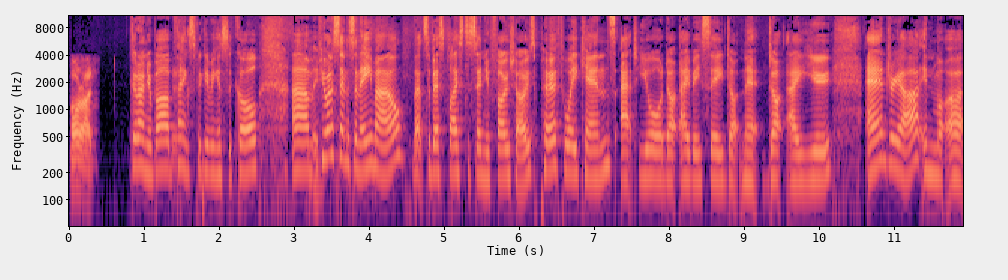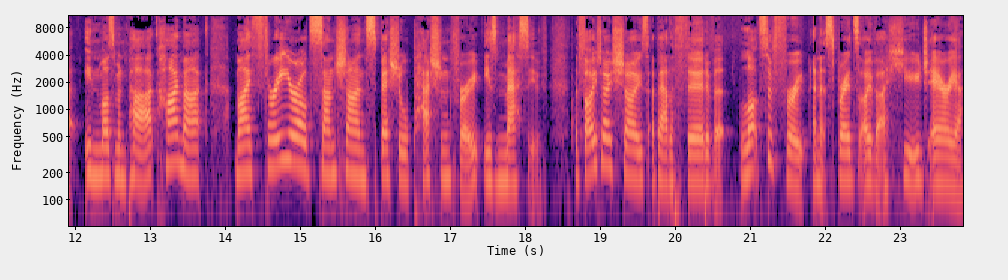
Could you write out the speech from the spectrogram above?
all right. Good on you, Bob. Thanks for giving us a call. Um, if you want to send us an email, that's the best place to send your photos. Perth weekends at your.abc.net.au. Andrea in uh, in Mosman Park. Hi, Mark. My three-year-old sunshine special passion fruit is massive. The photo shows about a third of it. Lots of fruit, and it spreads over a huge area.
